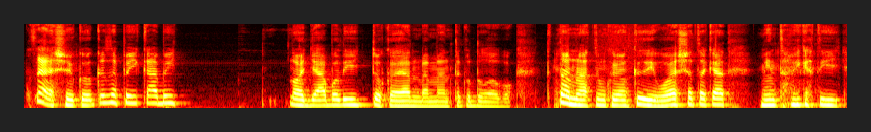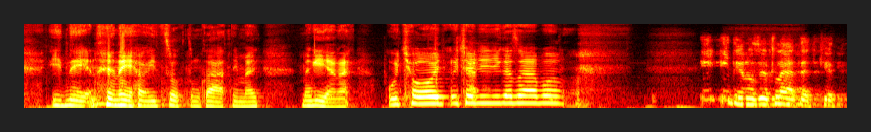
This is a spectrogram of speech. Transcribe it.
az első kör közepéig kb. így nagyjából így tök rendben mentek a dolgok. Tehát nem látunk olyan kirívó eseteket, mint amiket így, így né- néha így szoktunk látni, meg, meg ilyenek. Úgyhogy, úgyhogy így igazából... Idén azért lehet egy-két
